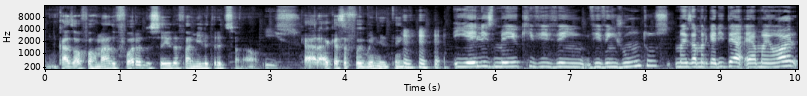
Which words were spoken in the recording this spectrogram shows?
um casal formado fora do seio da família tradicional. Isso. Caraca, essa foi bonita, hein? e eles meio que vivem, vivem juntos, mas a Margarida é a maior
